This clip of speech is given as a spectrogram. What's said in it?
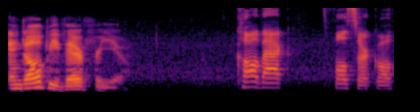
And I'll be there for you. Call back. Full circle.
